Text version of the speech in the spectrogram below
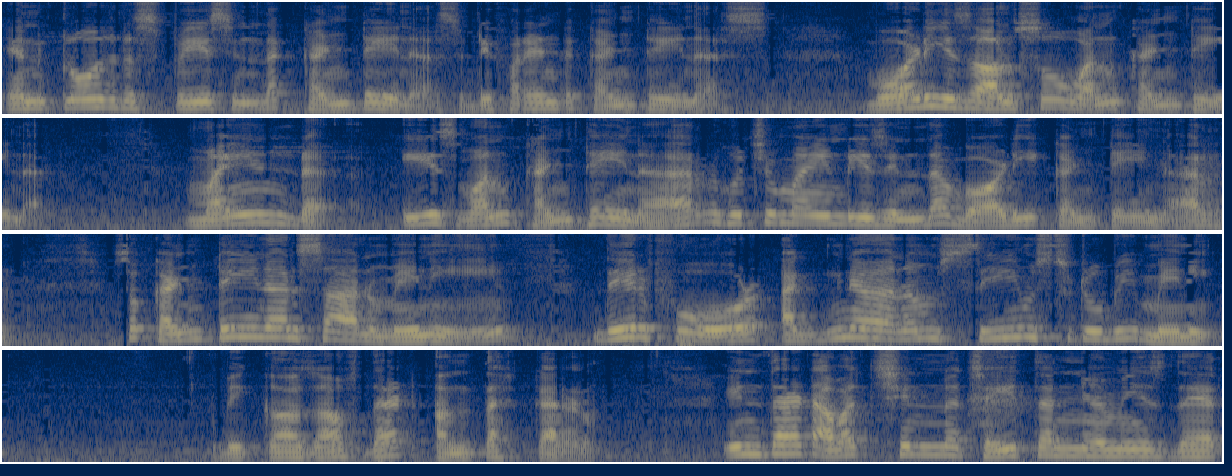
Enclosed space in the containers different containers. Body is also one container. Mind is one container. Which mind is in the body container? So containers are many. Therefore ajnanam seems to be many because of that antahkaranam in that avachinna chaitanyam is there.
